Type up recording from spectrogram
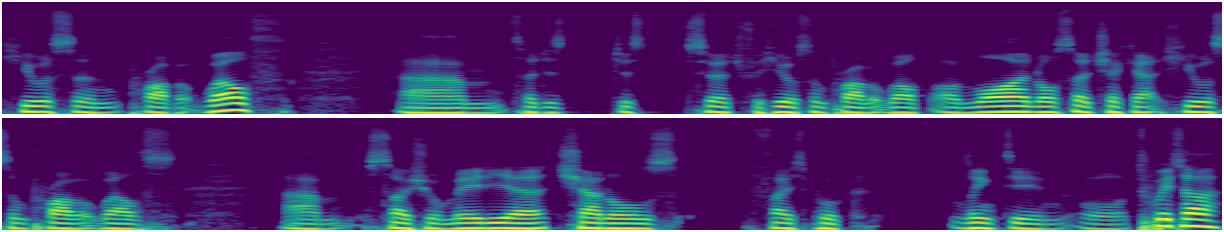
Hewison Private Wealth. Um, so just just search for Hewison Private Wealth online. Also check out Hewison Private Wealth's um, social media channels, Facebook, LinkedIn, or Twitter.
